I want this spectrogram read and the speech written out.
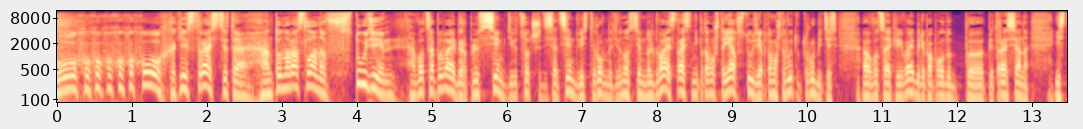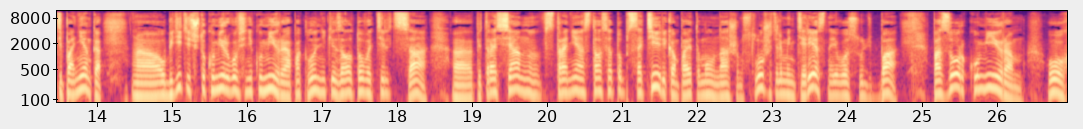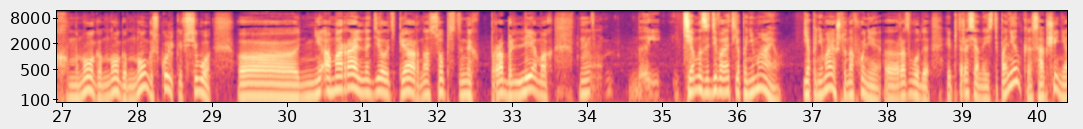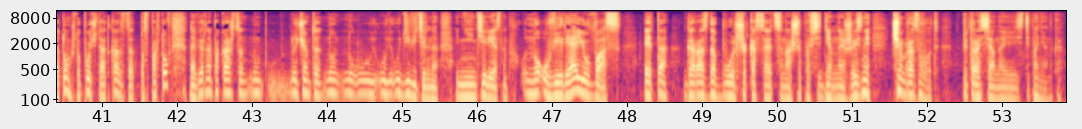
Ух, ух, ух, ух, ух, ух, какие страсти-то. Антон Арасланов в студии. WhatsApp и Viber плюс 7 967 200 ровно 9702. И страсти не потому, что я в студии, а потому, что вы тут рубитесь в WhatsApp и Viber по поводу Петросяна и Степаненко. А, убедитесь, что кумиры вовсе не кумиры, а поклонники Золотого Тельца. Петросян в стране остался топ-сатириком, поэтому нашим слушателям интересна его судьба. Позор кумирам. Ох, много-много-много, сколько всего а, не аморально делать пиар на собственных проблемах. Тема задевает, я понимаю. Я понимаю, что на фоне э, развода Петросяна и Степаненко сообщение о том, что почта отказывается от паспортов, наверное, покажется ну, ну чем-то ну, ну, удивительно неинтересным. Но уверяю вас, это гораздо больше касается нашей повседневной жизни, чем развод Петросяна и Степаненко.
